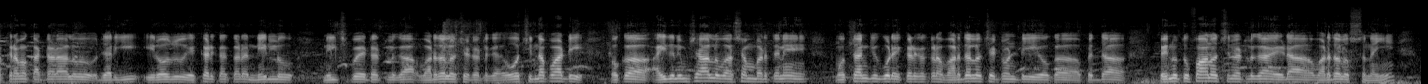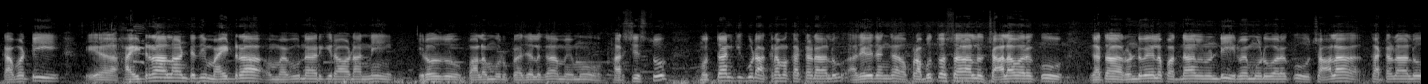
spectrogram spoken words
అక్రమ కట్టడాలు జరిగి ఈరోజు ఎక్కడికక్కడ నీళ్ళు నిలిచిపోయేటట్లుగా వరదలు వచ్చేటట్లుగా ఓ చిన్నపాటి ఒక ఐదు నిమిషాలు వర్షం పడితేనే మొత్తానికి కూడా ఎక్కడికక్కడ వరదలు వచ్చేటువంటి ఒక పెద్ద పెను తుఫాన్ వచ్చినట్లుగా ఇక్కడ వరదలు వస్తున్నాయి. కాబట్టి హైడ్రా లాంటిది మైడ్రా మహబూబ్ నగర్కి రావడాన్ని ఈరోజు పాలమూరు ప్రజలుగా మేము హర్షిస్తూ మొత్తానికి కూడా అక్రమ కట్టడాలు అదేవిధంగా ప్రభుత్వ స్థలాలు చాలా వరకు గత రెండు వేల పద్నాలుగు నుండి ఇరవై మూడు వరకు చాలా కట్టడాలు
